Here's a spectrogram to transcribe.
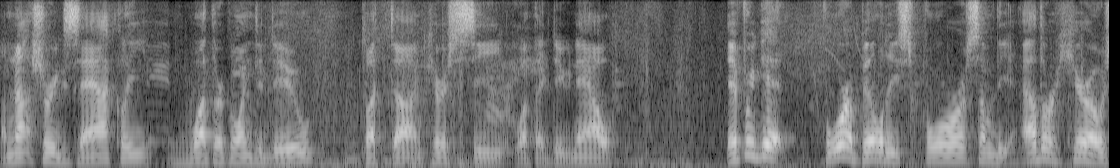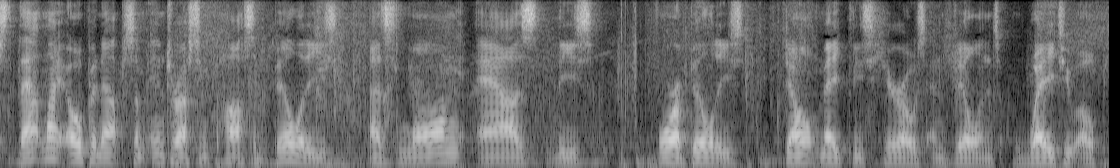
I'm not sure exactly what they're going to do, but uh, I'm curious to see what they do. Now, if we get four abilities for some of the other heroes, that might open up some interesting possibilities as long as these four abilities don't make these heroes and villains way too OP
